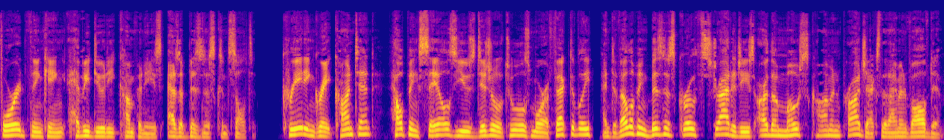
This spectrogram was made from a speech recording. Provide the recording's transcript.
forward thinking, heavy duty companies as a business consultant, creating great content, helping sales use digital tools more effectively, and developing business growth strategies are the most common projects that I'm involved in.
